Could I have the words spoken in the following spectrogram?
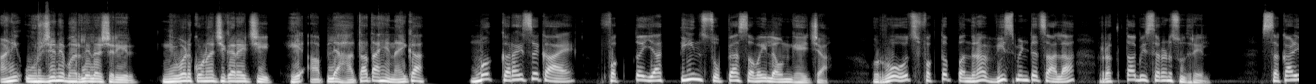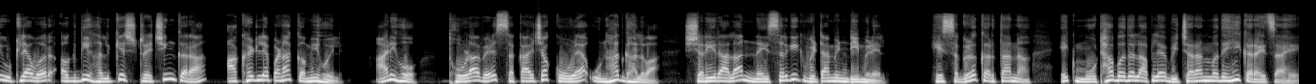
आणि ऊर्जेने भरलेलं शरीर. निवड कोणाची करायची हे आपल्या हातात आहे नाही का? मग करायचं काय? फक्त या तीन सोप्या सवयी लावून घ्यायच्या. रोज फक्त पंधरा वीस मिनिटं चाला रक्ताभिसरण सुधरेल. सकाळी उठल्यावर अगदी हलके स्ट्रेचिंग करा आखडलेपणा कमी होईल. आणि हो थोडा वेळ सकाळच्या कोवळ्या उन्हात घालवा. शरीराला नैसर्गिक व्हिटॅमिन डी मिळेल. हे सगळं करताना एक मोठा बदल आपल्या विचारांमध्येही करायचा आहे.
